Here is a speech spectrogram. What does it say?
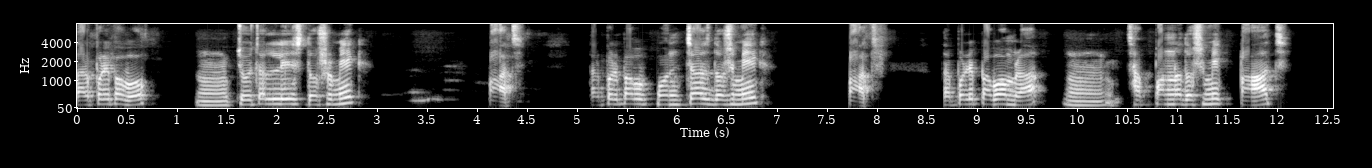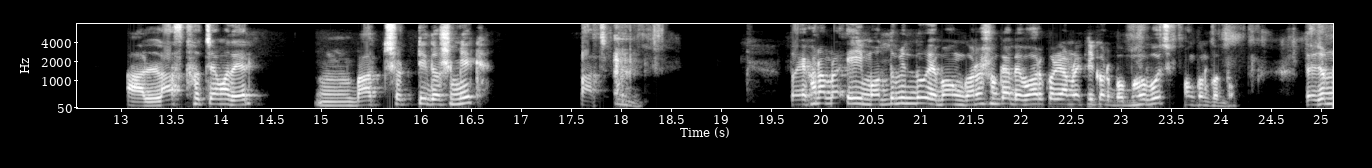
তারপরে পাবো চৌচল্লিশ দশমিক পাঁচ। তারপরে পাবো পঞ্চাশ দশমিক পাঁচ। তারপরে পাবো আমরা ছাপ্পান্ন দশমিক পাঁচ। আর লাস্ট হচ্ছে আমাদের বাষট্টি দশমিক পাঁচ। তো এখন আমরা এই মধ্যবিন্দু এবং গণসংখ্যা ব্যবহার করে আমরা কি করব? বহুভুজ অঙ্কন করব। তো এই জন্য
